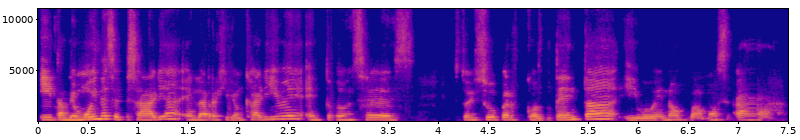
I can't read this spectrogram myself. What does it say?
y también muy necesaria en la región Caribe, entonces estoy súper contenta y bueno, vamos a,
